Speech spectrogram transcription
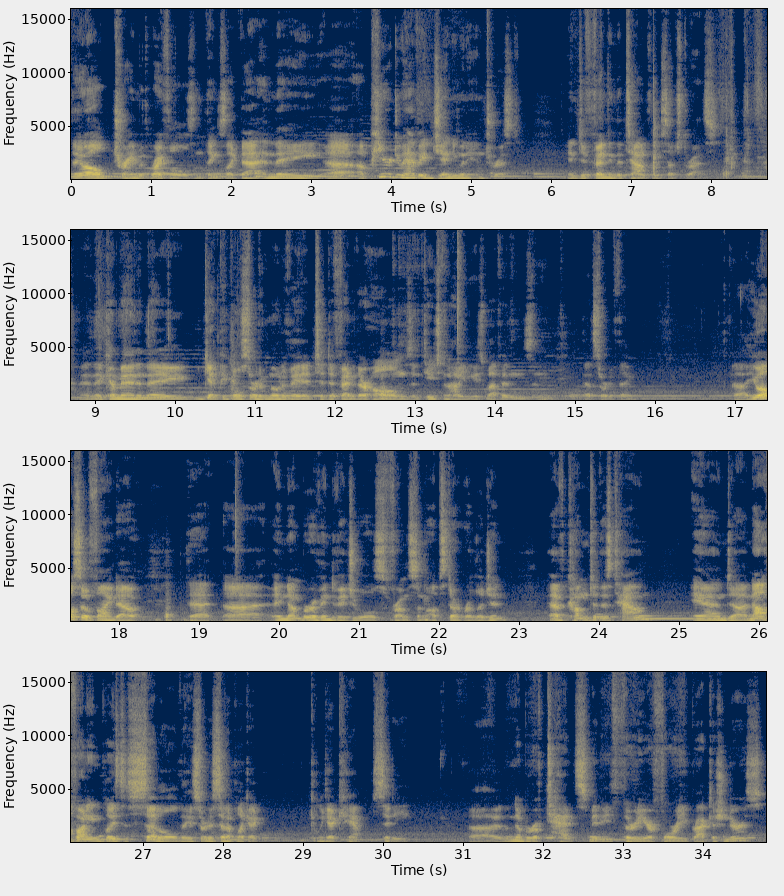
They all train with rifles and things like that, and they uh, appear to have a genuine interest in defending the town from such threats. And they come in and they get people sort of motivated to defend their homes and teach them how to use weapons and that sort of thing. Uh, you also find out that uh, a number of individuals from some upstart religion have come to this town and uh, not finding a place to settle, they sort of set up like a like a camp city. Uh, the number of tents, maybe thirty or forty practitioners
